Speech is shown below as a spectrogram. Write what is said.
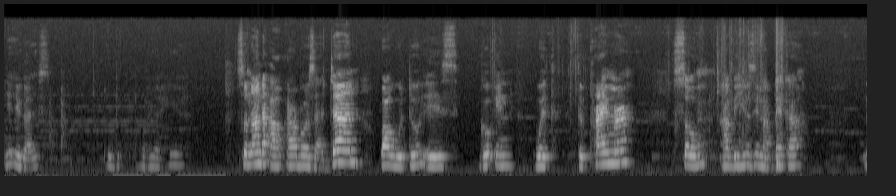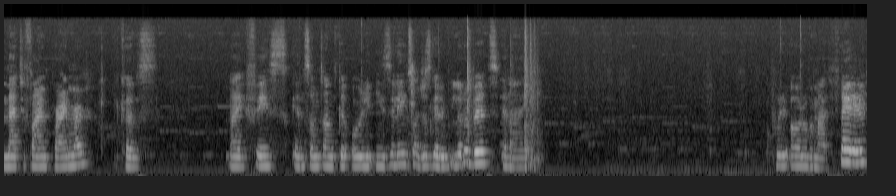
yeah you guys. So now that our eyebrows are done, what we'll do is go in with the primer. So I'll be using my Becca mattifying primer because my face can sometimes get oily easily. So I just get a little bit and I put it all over my face,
